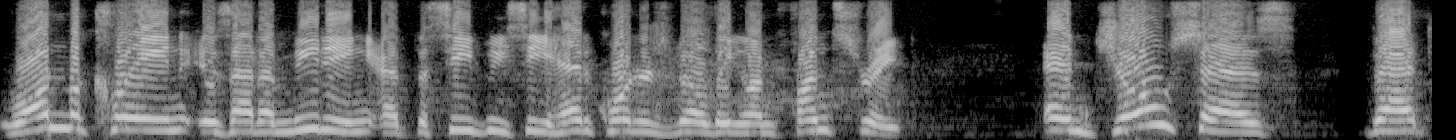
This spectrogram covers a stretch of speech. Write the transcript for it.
Ron MacLean is at a meeting at the CBC headquarters building on Front Street. And Joe says that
